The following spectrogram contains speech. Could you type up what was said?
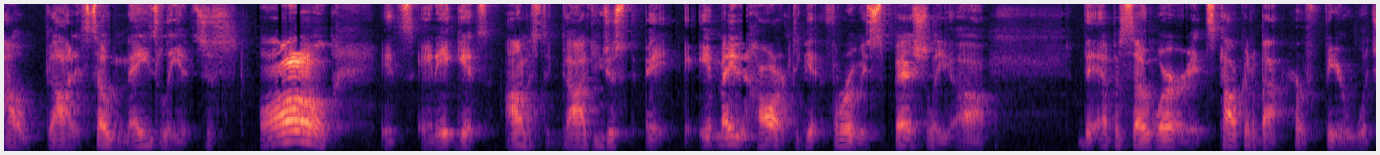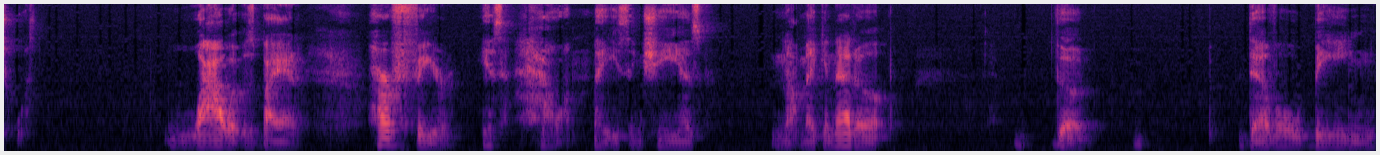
oh God, it's so nasally. It's just, oh, it's, and it gets, honest to God, you just, it, it made it hard to get through, especially, uh, the episode where it's talking about her fear, which was, wow, it was bad Her fear is how amazing she is. Not making that up. The devil being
